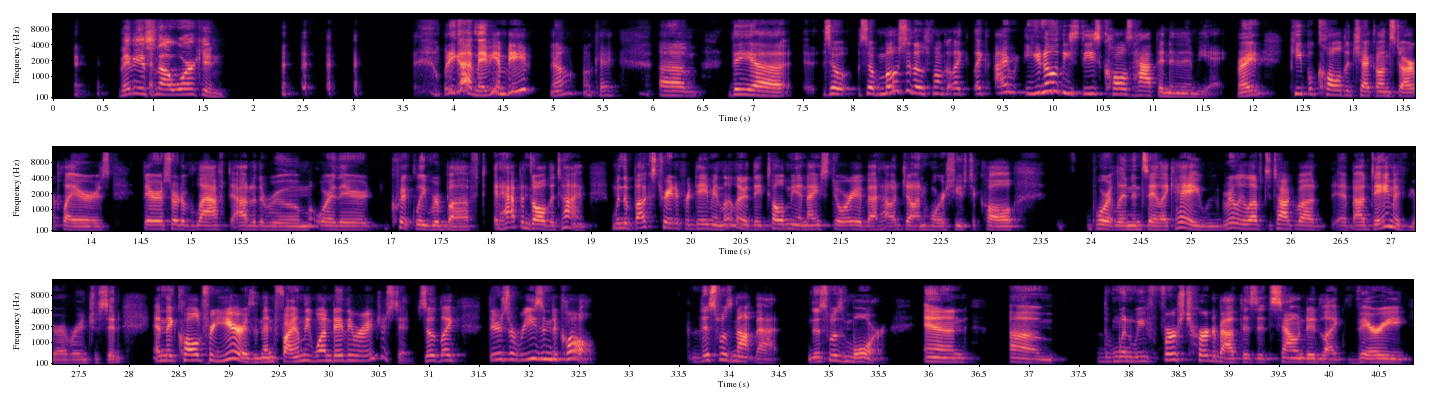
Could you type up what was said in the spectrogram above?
Maybe it's not working. what do you got? Maybe Embiid? No, okay. Um, the uh, so so most of those phone calls, like like I, you know, these these calls happen in the NBA, right? People call to check on star players. They're sort of laughed out of the room, or they're quickly rebuffed. It happens all the time. When the Bucks traded for Damian Lillard, they told me a nice story about how Jon Horst used to call Portland and say like, "Hey, we would really love to talk about about Dame if you're ever interested." And they called for years, and then finally one day they were interested. So like, there's a reason to call. This was not that. This was more. And um, when we first heard about this, it sounded like very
